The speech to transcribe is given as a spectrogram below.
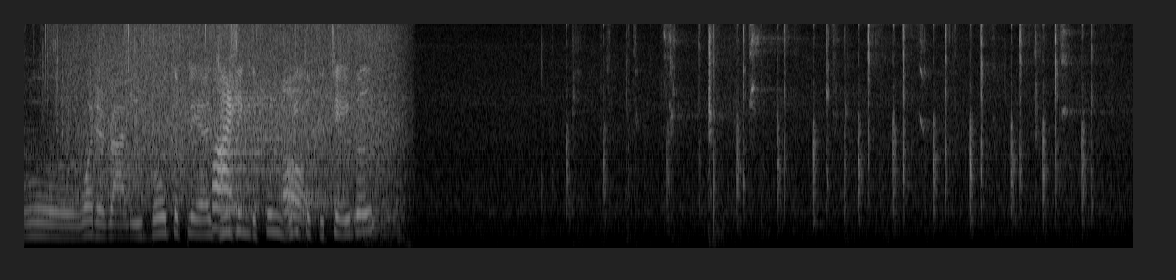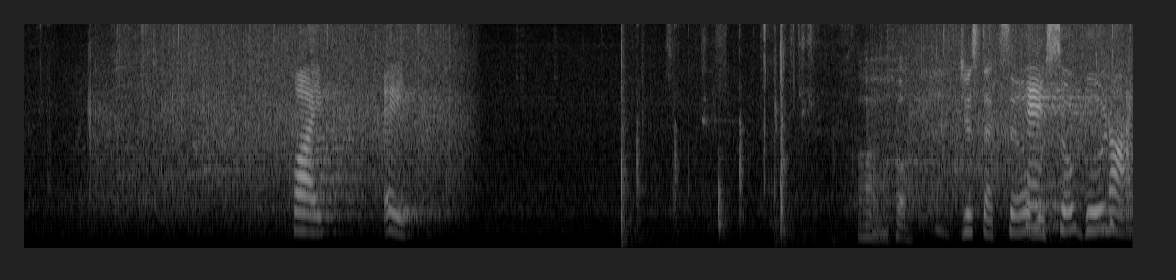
Oh, what a rally. Both the players Five, using the full all. width of the oh. table. five, eight. Oh, just that serve Ten, was so good. Nine.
